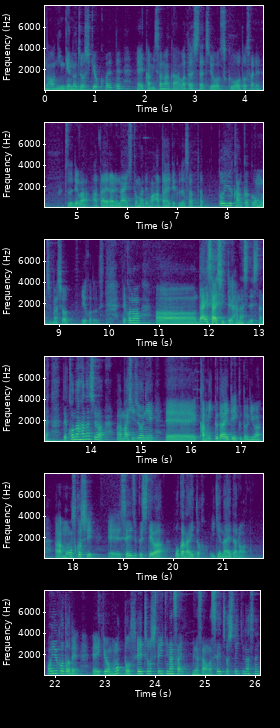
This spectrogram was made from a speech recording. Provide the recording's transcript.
の人間の常識を超えて神様が私たちを救おうとされる。普通では与えられない人までも与えてくださった。という感覚を持ちましょうということです。でこの大祭司という話でしたね。でこの話は、まあ、非常に、えー、噛み砕いていくのにはもう少し、えー、成熟してはおかないといけないだろうということで、えー、今日もっと成長していきなさい皆さんは成長していきなさい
